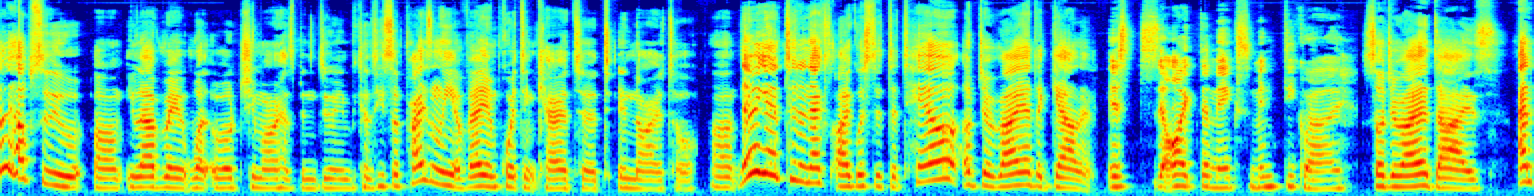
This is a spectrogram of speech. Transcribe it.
Really helps to um, elaborate what Orochimaru has been doing because he's surprisingly a very important character t- in Naruto. Um, then we get to the next arc, which is the tale of Jiraiya the Gallant. It's the arc that makes Minty cry. So Jiraiya dies. And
